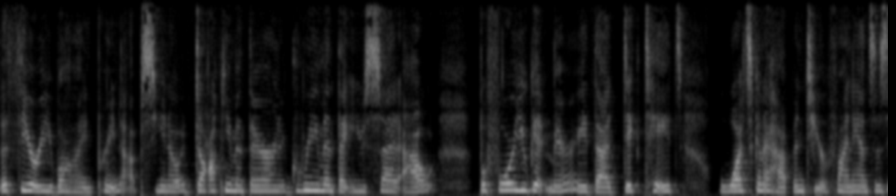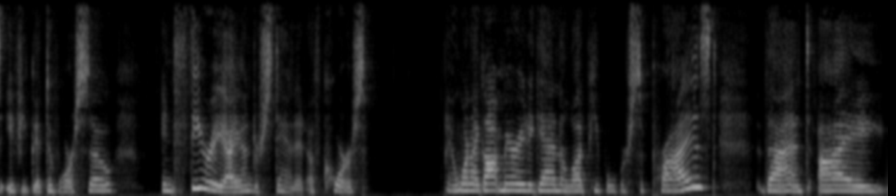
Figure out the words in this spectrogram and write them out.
the theory behind prenups. You know, a document there, an agreement that you set out before you get married that dictates what's going to happen to your finances if you get divorced. So, in theory, I understand it, of course. And when I got married again, a lot of people were surprised that I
